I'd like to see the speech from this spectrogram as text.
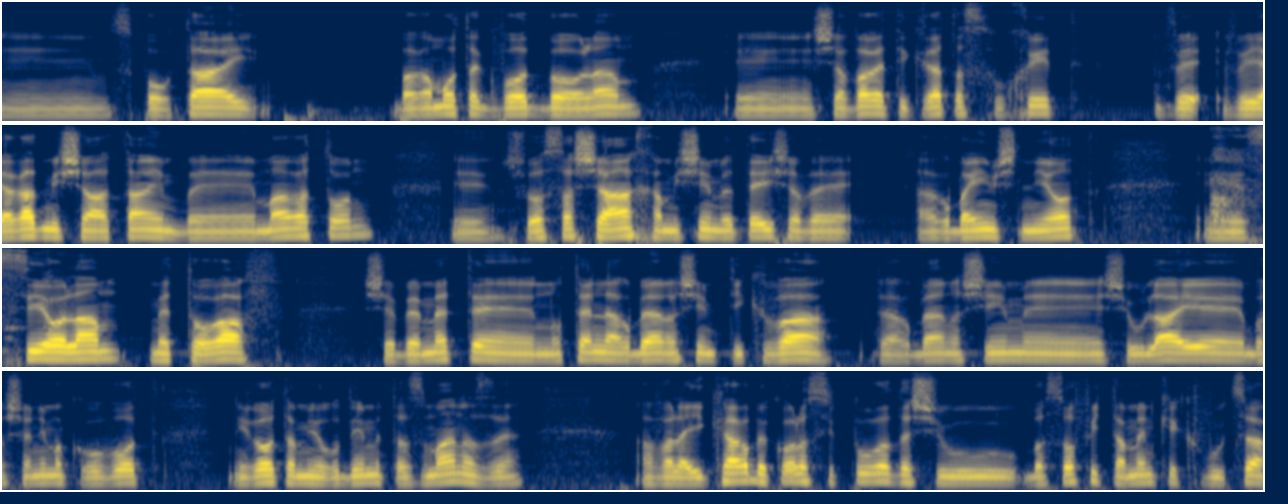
אה, ספורטאי ברמות הגבוהות בעולם, שבר את תקרת הזכוכית ו- וירד משעתיים במרתון, שהוא עשה שעה 59 ו-40 שניות, שיא עולם מטורף, שבאמת נותן להרבה אנשים תקווה, והרבה אנשים שאולי בשנים הקרובות נראה אותם יורדים את הזמן הזה, אבל העיקר בכל הסיפור הזה שהוא בסוף התאמן כקבוצה,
